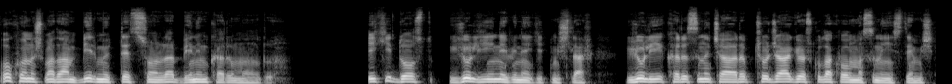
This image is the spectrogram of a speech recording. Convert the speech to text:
O konuşmadan bir müddet sonra benim karım oldu. İki dost Yuli'nin evine gitmişler. Yuli karısını çağırıp çocuğa göz kulak olmasını istemiş.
